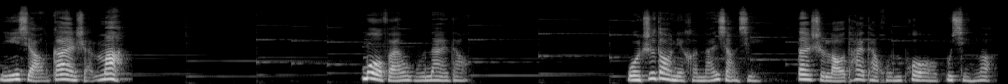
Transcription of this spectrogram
你想干什么？”莫凡无奈道：“我知道你很难相信，但是老太太魂魄不行了，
